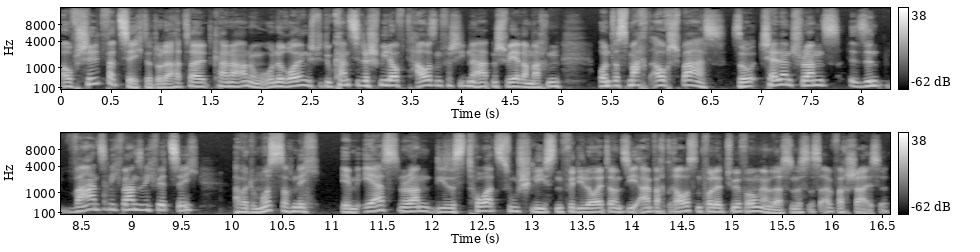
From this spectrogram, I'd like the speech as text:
auf Schild verzichtet oder hat halt, keine Ahnung, ohne Rollen gespielt. Du kannst dir das Spiel auf tausend verschiedene Arten schwerer machen und das macht auch Spaß. So Challenge Runs sind wahnsinnig, wahnsinnig witzig, aber du musst doch nicht im ersten Run dieses Tor zuschließen für die Leute und sie einfach draußen vor der Tür verhungern lassen. Das ist einfach scheiße.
